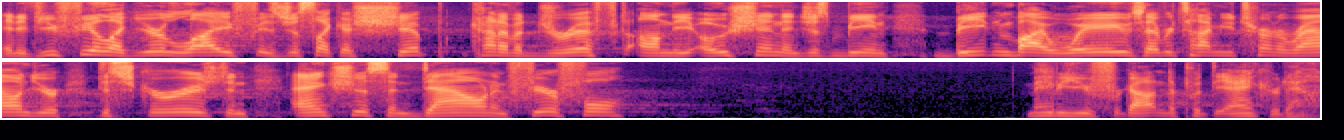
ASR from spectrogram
And if you feel like your life is just like a ship kind of adrift on the ocean and just being beaten by waves, every time you turn around, you're discouraged and anxious and down and fearful, maybe you've forgotten to put the anchor down.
